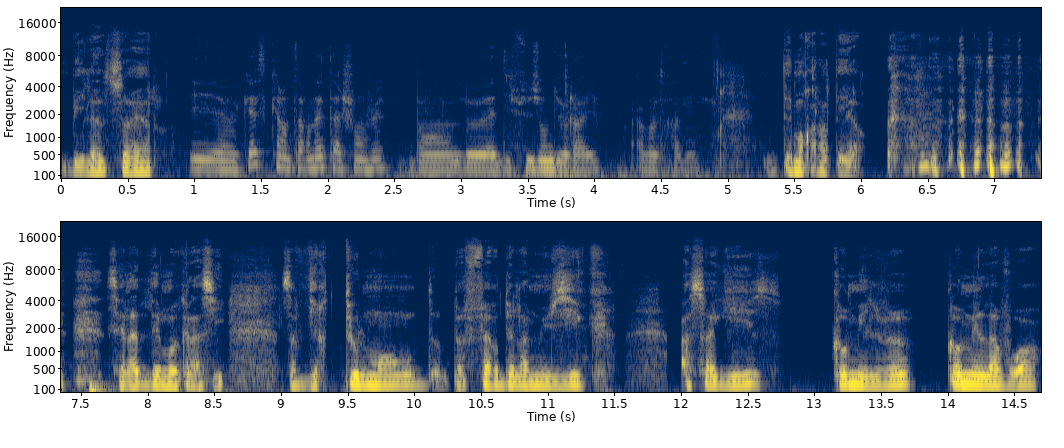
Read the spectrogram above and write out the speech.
Bilal Saher, Et euh, qu'est-ce qu'Internet a changé dans le- la diffusion du rail, à votre avis? Démocratie. C'est la démocratie. Ça veut dire tout le monde peut faire de la musique à sa guise, comme il veut, comme il la voit.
